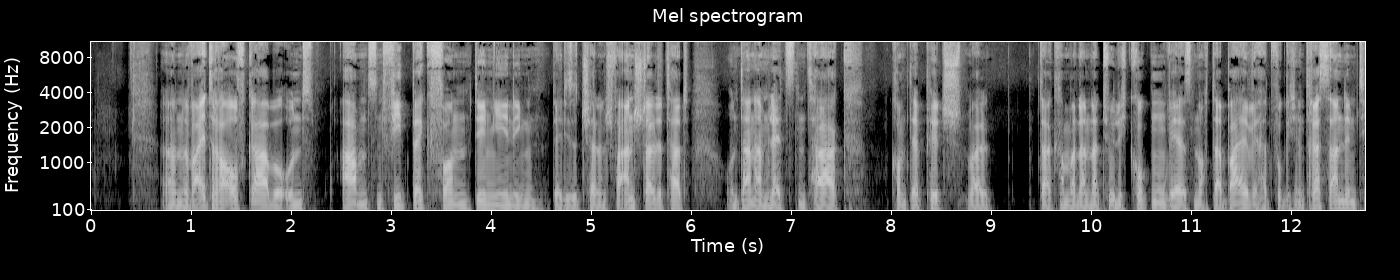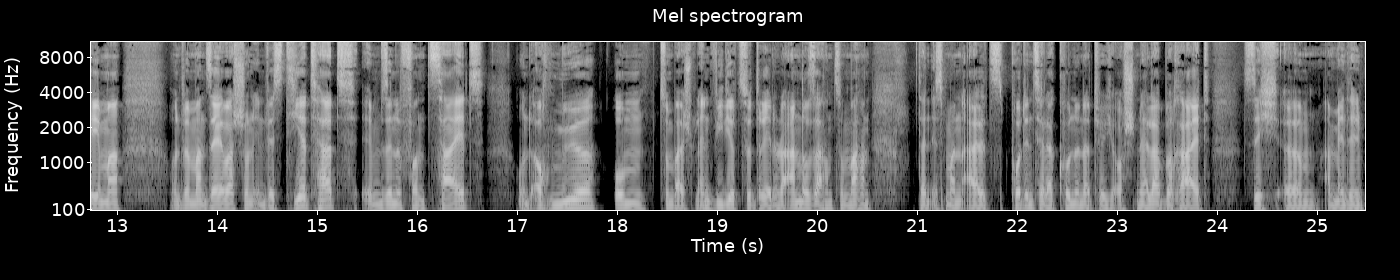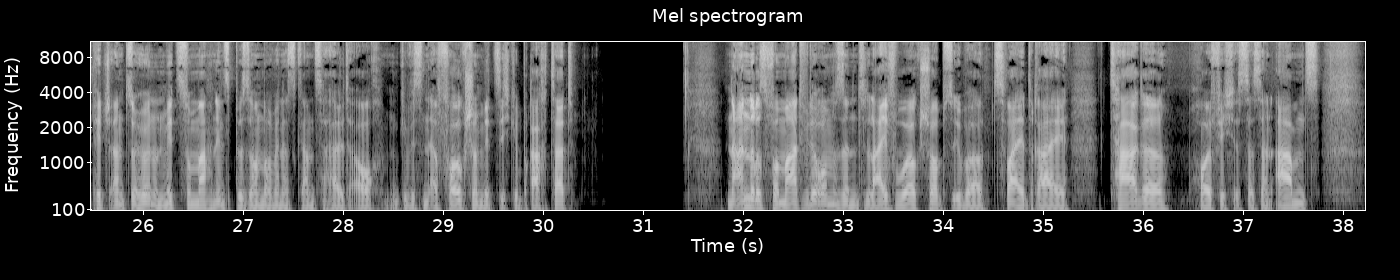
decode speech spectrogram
äh, eine weitere Aufgabe und abends ein Feedback von demjenigen, der diese Challenge veranstaltet hat. Und dann am letzten Tag kommt der Pitch, weil da kann man dann natürlich gucken, wer ist noch dabei, wer hat wirklich Interesse an dem Thema. Und wenn man selber schon investiert hat, im Sinne von Zeit und auch Mühe, um zum Beispiel ein Video zu drehen oder andere Sachen zu machen, dann ist man als potenzieller Kunde natürlich auch schneller bereit, sich ähm, am Ende den Pitch anzuhören und mitzumachen, insbesondere wenn das Ganze halt auch einen gewissen Erfolg schon mit sich gebracht hat. Ein anderes Format wiederum sind Live-Workshops über zwei, drei Tage. Häufig ist das dann abends,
